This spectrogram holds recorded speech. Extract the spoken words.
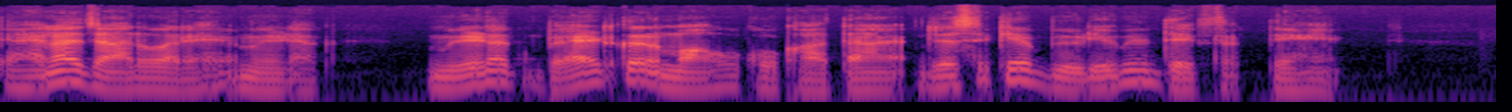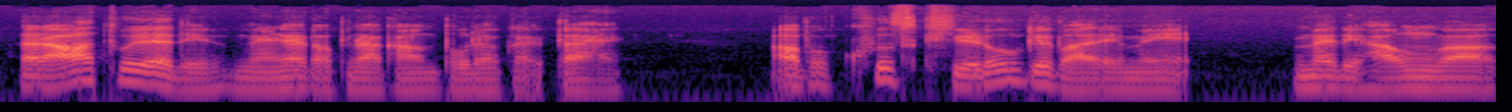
पहला जानवर है मेढक। मेढक बैठकर माहू को खाता है, जैसे कि आप वीडियो में देख सकते हैं। रात हो या दिन, मेढक अपना काम पूरा करता है। अब खुद कीड़ों के बारे में मैं दिखाऊँगा,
